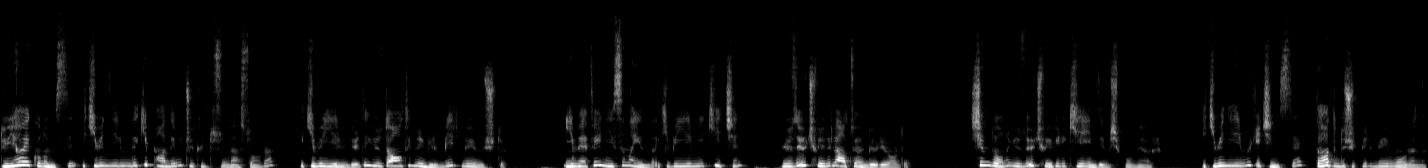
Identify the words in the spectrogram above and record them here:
Dünya ekonomisi 2020'deki pandemi çöküntüsünden sonra 2021'de %6,1 büyümüştü. IMF Nisan ayında 2022 için %3,6 öngörüyordu. Şimdi onu %3,2'ye indirmiş bulunuyor. 2023 için ise daha da düşük bir büyüme oranı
